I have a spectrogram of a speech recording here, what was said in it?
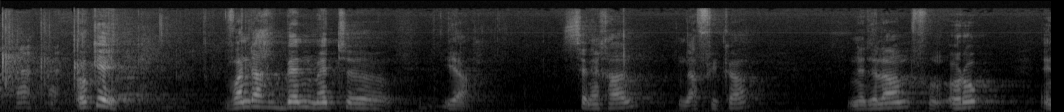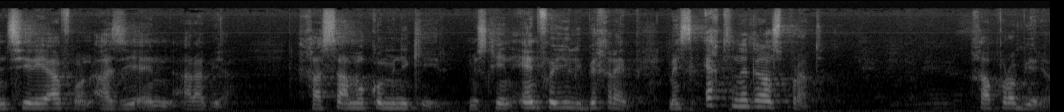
Oké, vandaag ik ben met eh, ja, Senegal in Afrika, Nederland van Europa en Syrië van Azië en Arabië. Ik ga samen communiceren. Misschien één van jullie begrijpt. Maar is echt Nederlands praten. ha probierja.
